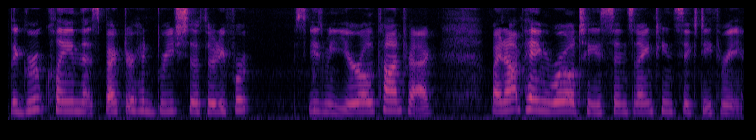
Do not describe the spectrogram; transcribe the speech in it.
The group claimed that Spector had breached the 34 excuse me, year old contract by not paying royalties since 1963.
